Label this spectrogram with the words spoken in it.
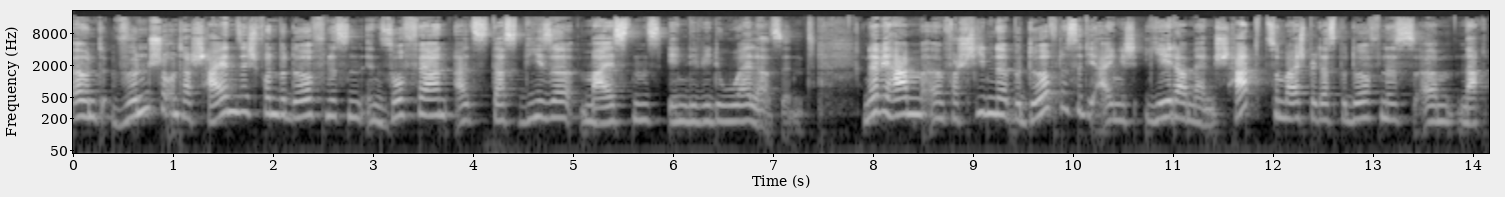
Und Wünsche unterscheiden sich von Bedürfnissen insofern, als dass diese meistens individueller sind. Ne, wir haben äh, verschiedene Bedürfnisse, die eigentlich jeder Mensch hat. Zum Beispiel das Bedürfnis ähm, nach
